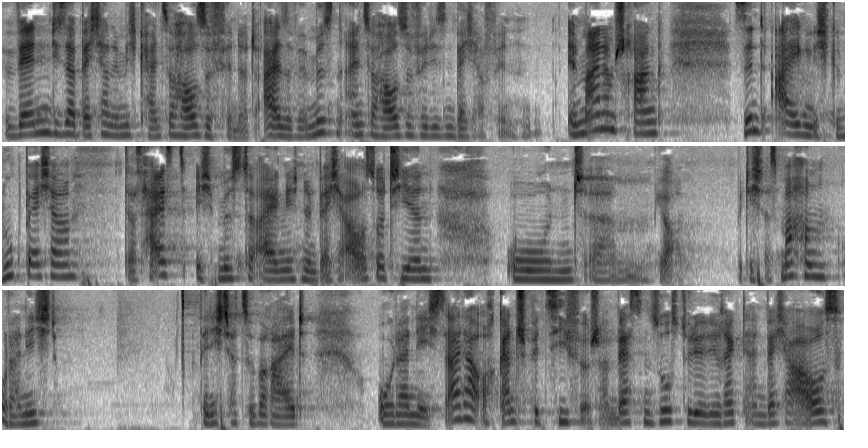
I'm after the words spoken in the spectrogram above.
wenn dieser Becher nämlich kein Zuhause findet. Also wir müssen ein Zuhause für diesen Becher finden. In meinem Schrank sind eigentlich genug Becher. Das heißt, ich müsste eigentlich einen Becher aussortieren und ähm, ja, Will ich das machen oder nicht? Bin ich dazu bereit oder nicht? Sei da auch ganz spezifisch. Am besten suchst du dir direkt einen Becher aus,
